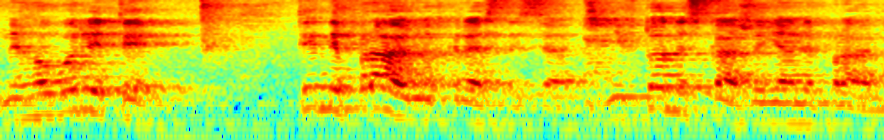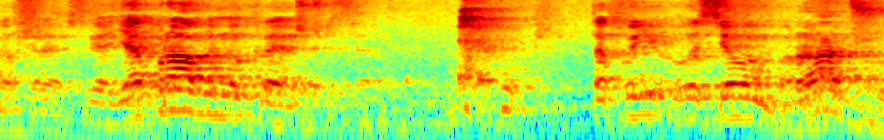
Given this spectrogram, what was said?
не говорити, ти неправильно хрестишся, ніхто не скаже, я неправильно хрестюся, я правильно хрещуся. Так ось я вам раджу,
